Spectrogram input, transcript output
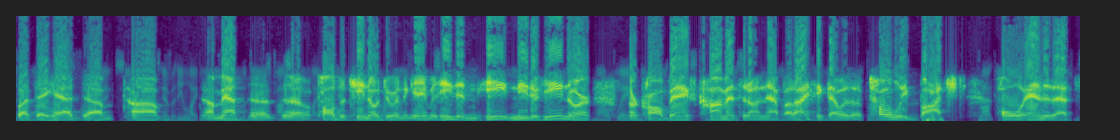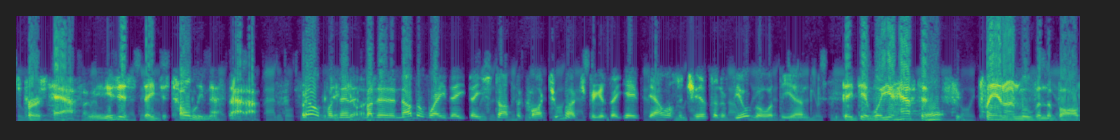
but they had um, um, uh, Matt uh, uh, Paul Dottino doing the game, and he didn't. He neither he nor nor Carl Banks commented on that, but I think that was a totally botched whole end of that first half. I mean, you just they just totally messed that up. Well, but then, but in another way, they they stopped the clock too much because they gave Dallas a chance at a field goal at the end. They did. Well, you have to plan on moving the ball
